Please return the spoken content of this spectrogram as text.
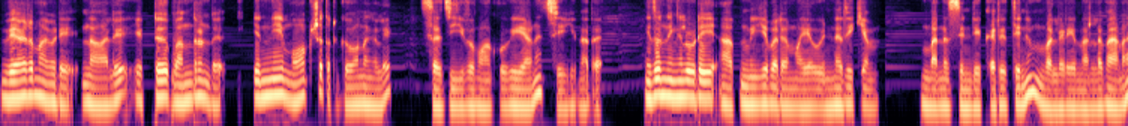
വ്യാഴം അവിടെ നാല് എട്ട് പന്ത്രണ്ട് എന്നീ മോക്ഷ ത്രികോണങ്ങളെ സജീവമാക്കുകയാണ് ചെയ്യുന്നത്. ഇത് നിങ്ങളുടെ ആത്മീയപരമായ ഉന്നതിക്കും മനസ്സിന്റെ കരുത്തിനും വളരെ നല്ലതാണ്.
